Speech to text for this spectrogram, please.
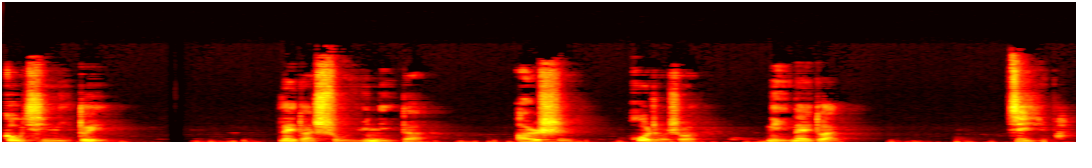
勾起你对那段属于你的儿时，或者说你那段记忆吧。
